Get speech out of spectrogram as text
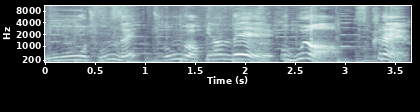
오 좋은데? 좋은 거 같긴 한데 어 뭐야 스크랩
